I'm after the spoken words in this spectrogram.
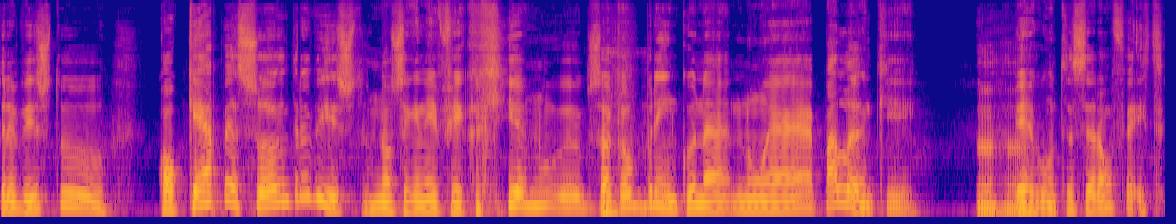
Entrevisto. Qualquer pessoa eu entrevisto. Não significa que eu não. eu- só que eu brinco, né? Não é palanque. Aham. Perguntas serão feitas.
